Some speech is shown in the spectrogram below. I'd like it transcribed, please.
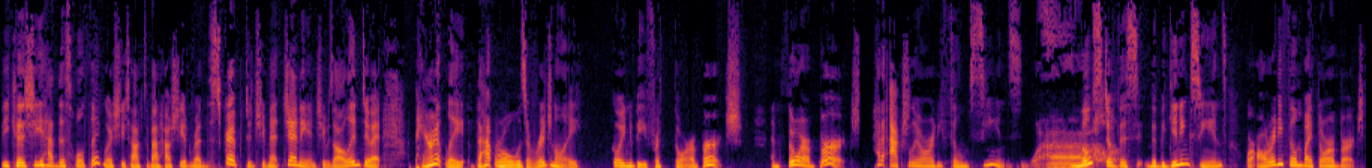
because she had this whole thing where she talked about how she had read the script and she met Jenny and she was all into it. Apparently, that role was originally going to be for Thora Birch. And Thora Birch had actually already filmed scenes. Wow. Most of this, the beginning scenes were already filmed by Thora Birch.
